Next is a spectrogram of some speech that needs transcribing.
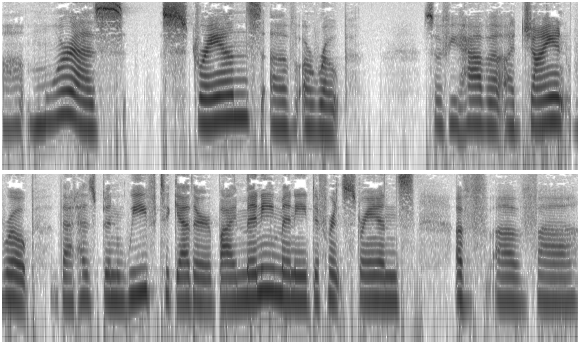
uh, more as strands of a rope. So, if you have a, a, giant rope that has been weaved together by many, many different strands of, of, uh,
